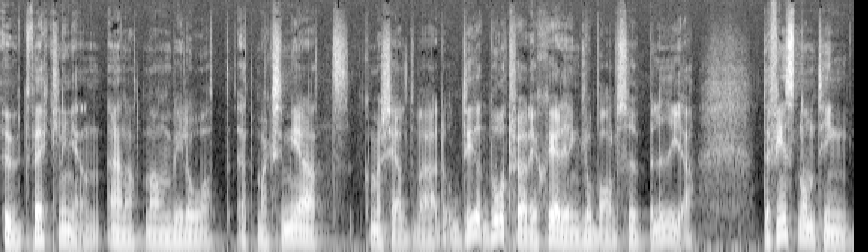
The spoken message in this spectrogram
utvecklingen än att man vill åt ett maximerat kommersiellt värde. Och det, då tror jag det sker i en global superliga. Det finns någonting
